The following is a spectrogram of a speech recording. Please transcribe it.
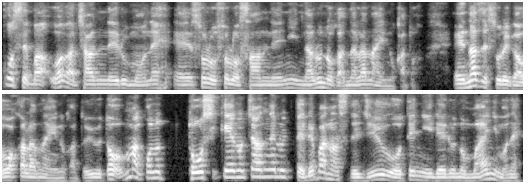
こせば、我がチャンネルもね、えーそろそろ3年になるのかならないのかと。えーなぜそれがわからないのかというと、まあ、この投資系のチャンネルってレバナスで自由を手に入れるの前にもね、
